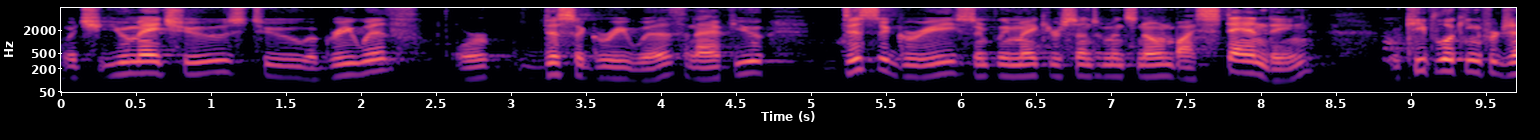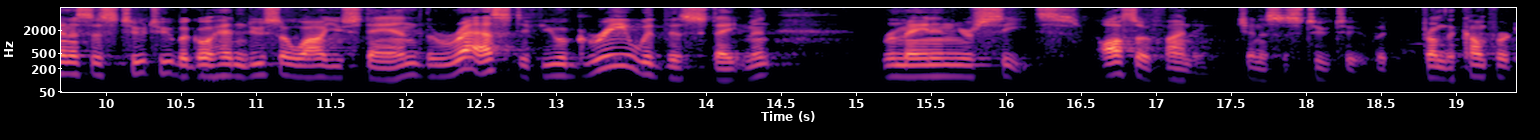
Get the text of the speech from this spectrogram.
which you may choose to agree with or disagree with. Now, if you disagree, simply make your sentiments known by standing. We keep looking for Genesis 2 2, but go ahead and do so while you stand. The rest, if you agree with this statement, remain in your seats. Also finding Genesis 2 2, but from the comfort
